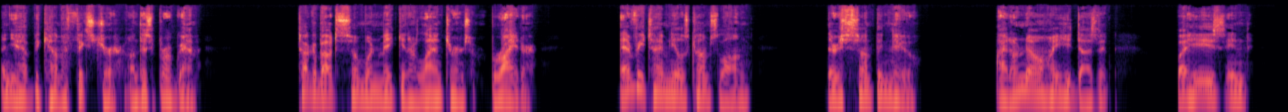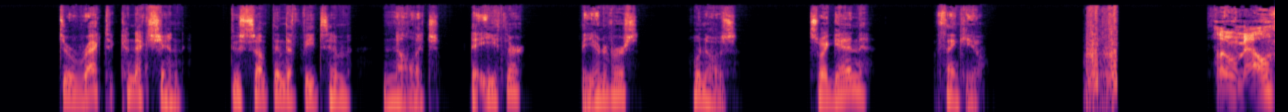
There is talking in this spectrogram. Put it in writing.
and you have become a fixture on this program. Talk about someone making our lanterns brighter. Every time Niels comes along, there is something new. I don't know how he does it, but he is in direct connection to something that feeds him knowledge. The ether, the universe, who knows? So again, thank you. Hello, Mel.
